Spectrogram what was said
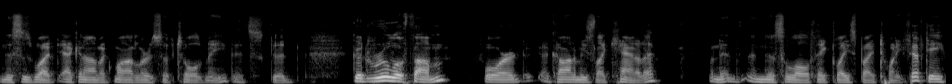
this is what economic modelers have told me, that's good, good rule of thumb for economies like Canada, and this will all take place by 2050,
